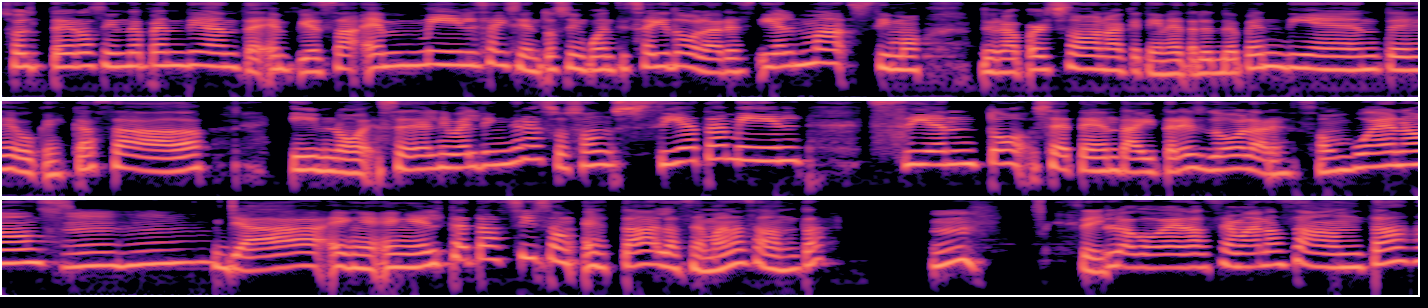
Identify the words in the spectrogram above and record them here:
soltero o independiente empieza en 1.656 dólares y el máximo de una persona que tiene tres dependientes o que es casada y no excede el nivel de ingreso son 7.173 dólares. Son buenos. Ya en, en el Teta Season está la Semana Santa. Mm, sí. Luego de la Semana Santa,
